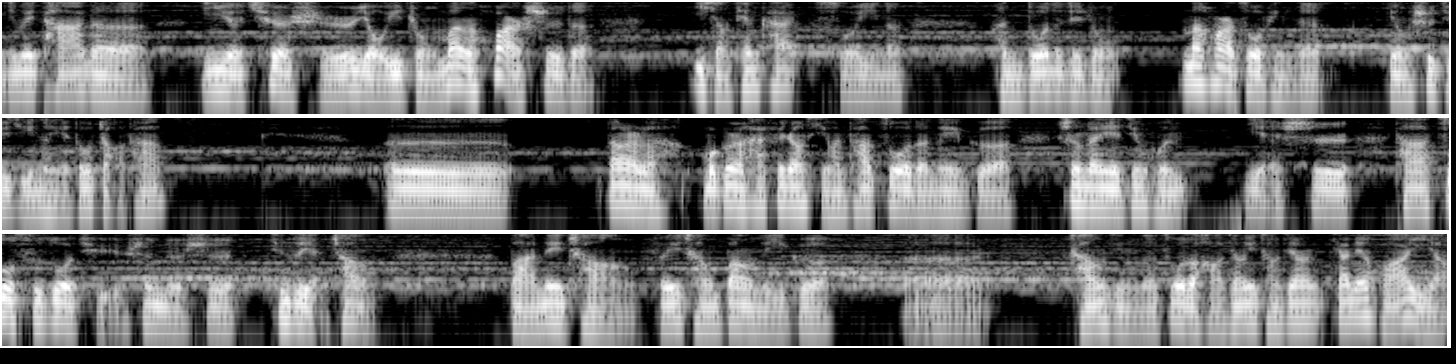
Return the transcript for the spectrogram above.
因为他的音乐确实有一种漫画式的异想天开，所以呢，很多的这种漫画作品的影视剧集呢，也都找他。嗯，当然了，我个人还非常喜欢他做的那个《圣诞夜惊魂》，也是他作词作曲，甚至是亲自演唱的，把那场非常棒的一个呃。场景呢做的好像一场嘉嘉年华一样，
